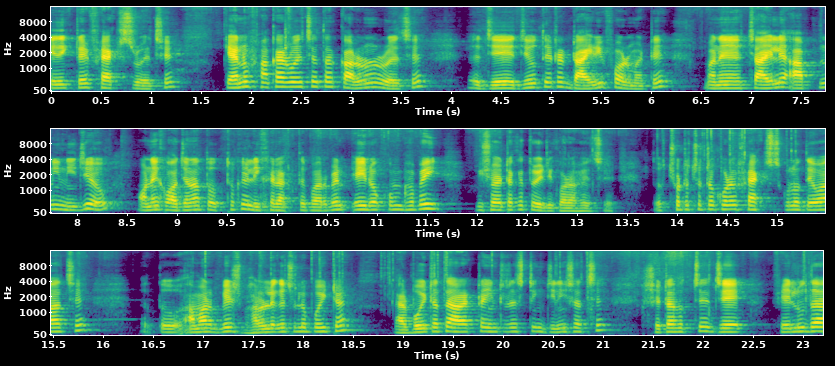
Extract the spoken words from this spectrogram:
এই দিকটায় ফ্যাক্টস রয়েছে। কেন ফাঁকা রয়েছে? তার কারণও রয়েছে যে, যেহেতু এটা ডায়েরি ফরম্যাটে মানে চাইলে আপনি নিজেও অনেক অজানা তথ্যকে লিখে রাখতে পারবেন। এই রকমভাবেই বিষয়টাকে তৈরি করা হয়েছে। তো ছোট ছোট করে ফ্যাক্টসগুলো দেওয়া আছে। তো আমার বেশ ভালো লেগেছিল বইটা। আর বইটাতে আর একটা ইন্টারেস্টিং জিনিস আছে। সেটা হচ্ছে যে ফেলুদা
